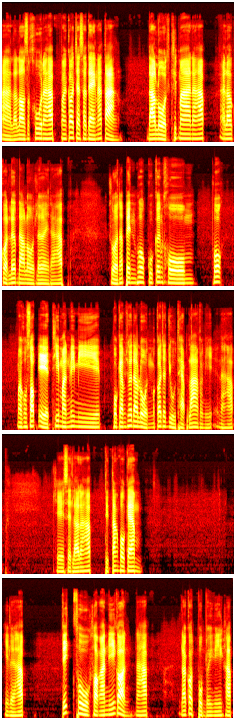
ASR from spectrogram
อ่า แล้วรอสักครู่นะครับ มันก็จะแสดงหน้าต่างดาวน์โหลดขึ้นมานะครับ เรากดเริ่มดาวน์โหลดเลยนะครับ ส่วนถ้าเป็นพวก Google Chrome พวก Microsoft Edge ที่มันไม่มีโปรแกรมช่วยดาวน์โหลด มันก็จะอยู่แถบล่างตรงนี้นะครับโอเคเสร็จแล้วนะครับ ติดตั้งโปรแกรมนี่เลยครับ ติ๊กถูก 2 อันนี้ก่อนนะครับ แล้วกดปุ่มตรงนี้ครับ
